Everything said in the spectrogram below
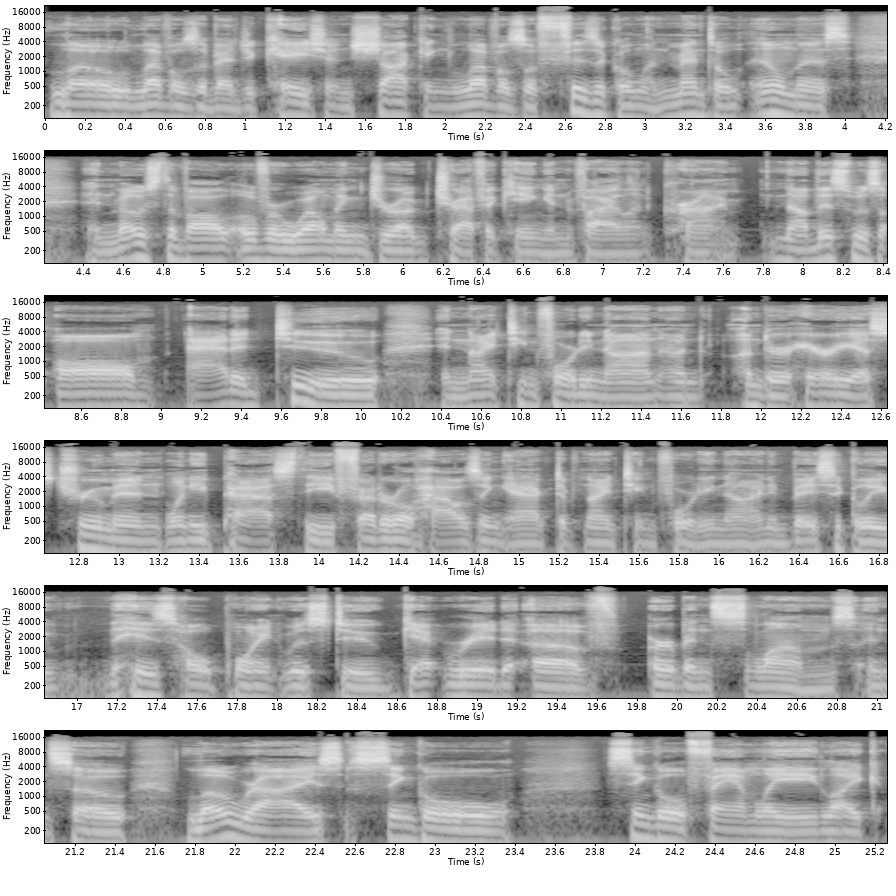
low levels of education, shocking levels of physical and mental illness, and most of all, overwhelming drug trafficking and violent crime. Now, this was all added to in 1949 under Harry S. Truman when he passed the Federal Housing Act of 1949. And basically, his whole point was to get rid of urban slums. And so, low rise, single, single family, like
